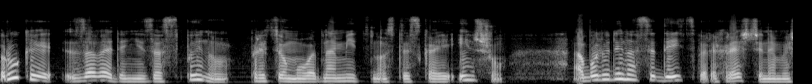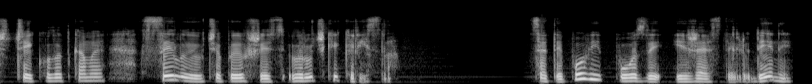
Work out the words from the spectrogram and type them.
Руки, заведені за спину, при цьому одна міцно стискає іншу, або людина сидить з перехрещеними щиколотками, силою вчепившись в ручки крісла. Це типові пози і жести людини,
